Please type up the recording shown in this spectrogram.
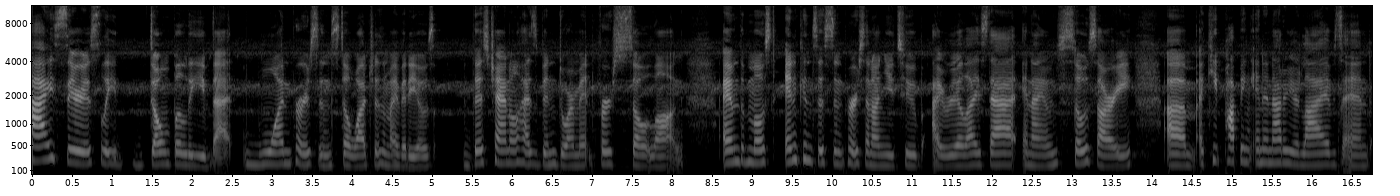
I seriously don't believe that one person still watches my videos. This channel has been dormant for so long. I am the most inconsistent person on YouTube. I realize that and I am so sorry. Um, I keep popping in and out of your lives and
